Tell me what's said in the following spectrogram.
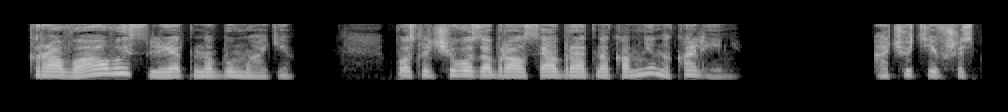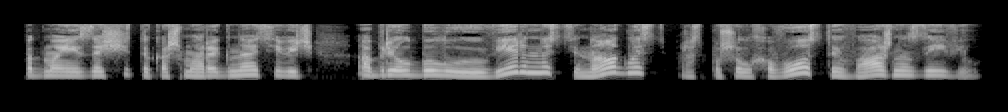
кровавый след на бумаге, после чего забрался обратно ко мне на колени. Очутившись под моей защитой, кошмар Игнатьевич обрел былую уверенность и наглость, распушил хвост и важно заявил.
